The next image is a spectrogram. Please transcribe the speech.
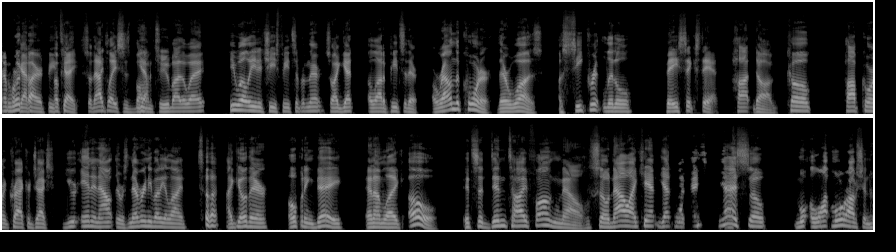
have wood fired pizza. Okay, so that place is bomb too, by the way. He will eat a cheese pizza from there. So I get a lot of pizza there. Around the corner, there was a secret little basic stand hot dog, Coke, popcorn, Cracker Jacks. You're in and out. There was never anybody in line. So I go there opening day and I'm like, oh, it's a Din Tai Fung now. So now I can't get my basic. Yes. So a lot more option.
